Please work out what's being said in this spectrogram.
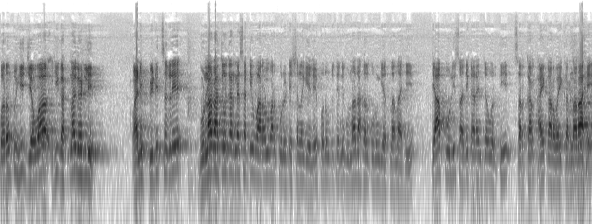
परंतु ही जेव्हा ही घटना घडली आणि पीडित सगळे गुन्हा दाखल करण्यासाठी वारंवार पोलीस स्टेशनला गेले परंतु त्यांनी गुन्हा दाखल करून घेतला नाही. त्या पोलीस अधिकाऱ्यांच्या वरती सरकार काय कारवाई करणार आहे?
